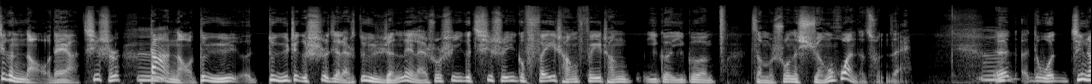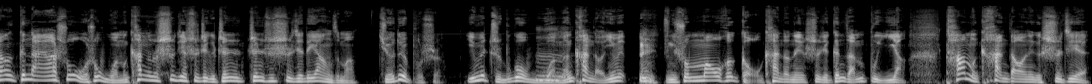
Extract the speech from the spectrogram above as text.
这个脑袋呀，其实大脑对于、对于这个世界来说，对于人类来说，是一个其实一个非常非常一个一个怎么说呢，玄幻的存在。呃，我经常跟大家说，我说我们看到的世界是这个真真实世界的样子吗？绝对不是，因为只不过我们看到，因为 你说猫和狗看到那个世界跟咱们不一样，他们看到那个世界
